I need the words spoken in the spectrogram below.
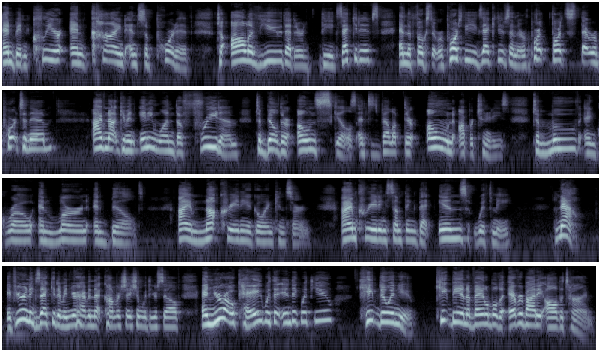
and been clear and kind and supportive to all of you that are the executives and the folks that report to the executives and the report reports that report to them. I've not given anyone the freedom to build their own skills and to develop their own opportunities to move and grow and learn and build. I am not creating a going concern. I'm creating something that ends with me. Now, if you're an executive and you're having that conversation with yourself and you're okay with it ending with you, keep doing you. Keep being available to everybody all the time.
